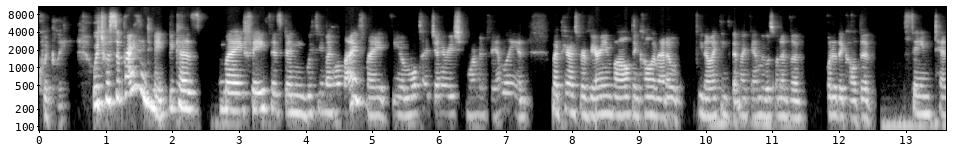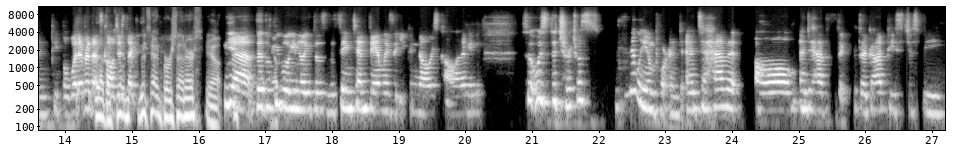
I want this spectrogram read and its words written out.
quickly which was surprising to me because my faith has been with me my whole life. My you know multi-generation Mormon family, and my parents were very involved in Colorado. You know, I think that my family was one of the what are they called the same 10 people whatever that's yeah, called 10, just like the 10 percenters yeah yeah the, the yep. people you know those the same 10 families that you can always call on i mean so it was the church was really important and to have it all and to have the, the god piece just be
